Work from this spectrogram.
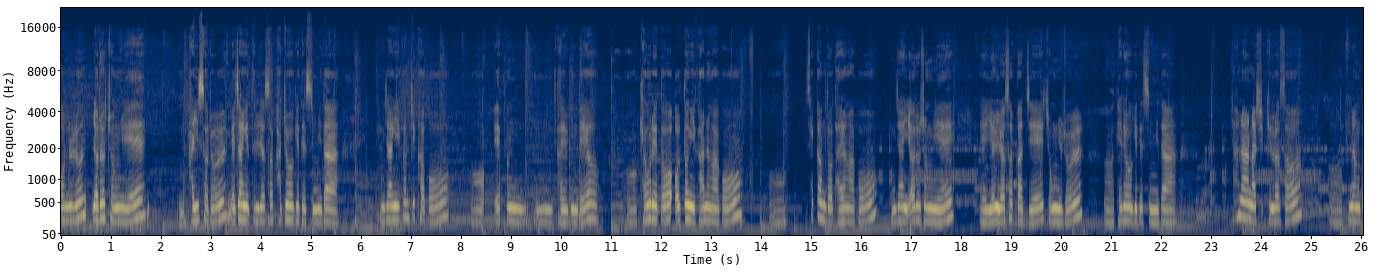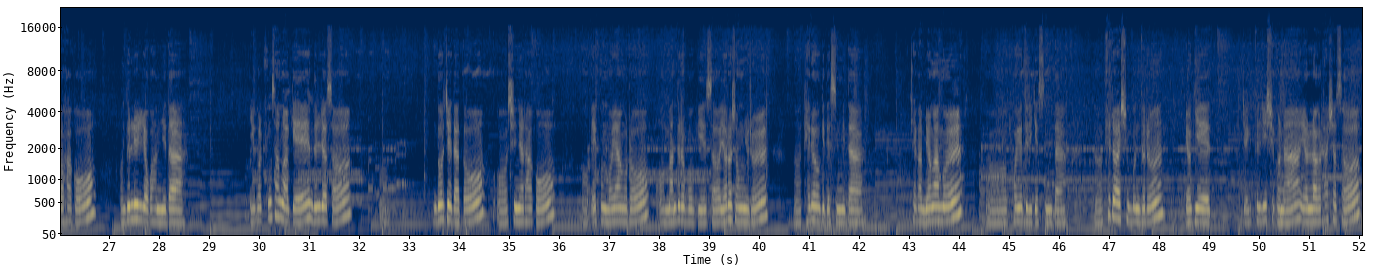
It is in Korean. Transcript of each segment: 오늘은 여러 종류의 음, 바이소를 매장에 들려서 가져오게 됐습니다. 굉장히 깜찍하고 어, 예쁜 음, 다육인데요. 어, 겨울에도 얼동이 가능하고 어, 색감도 다양하고 굉장히 여러 종류의 예, 16가지의 종류를 어, 데려오게 됐습니다. 하나하나씩 길러서 어, 분양도 하고 어, 늘리려고 합니다. 이걸 풍성하게 늘려서 어, 노제다도 어, 진열하고 어, 예쁜 모양으로 어, 만들어 보기 위해서 여러 종류를 어, 데려오게 됐습니다. 제가 명함을 어, 보여드리겠습니다. 어, 필요하신 분들은 여기에 들리시거나 연락을 하셔서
